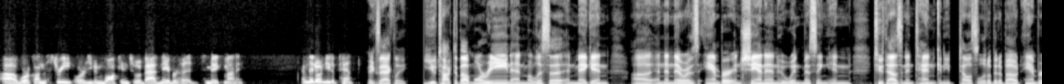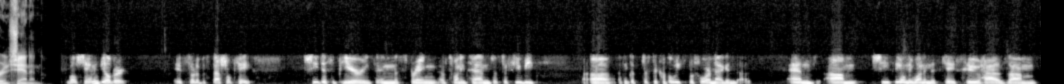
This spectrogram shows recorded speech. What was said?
uh, work on the street or even walk into a bad neighborhood to make money. And they don't need a pimp. Exactly. You talked about Maureen and Melissa and Megan, uh, and then there was Amber and Shannan who went missing in 2010. Can you tell us a little bit about Amber and Shannan? Well, Shannan Gilbert is sort of a special case. She disappears in the spring of 2010, just a few weeks uh, I think just a couple weeks before Megan does. And um, she's the only one in this case who has um,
